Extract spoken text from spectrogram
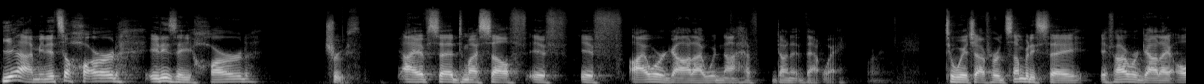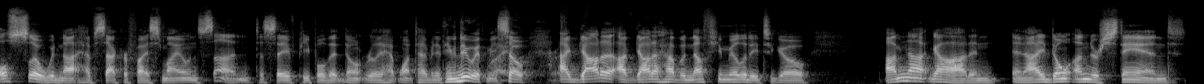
yeah, I mean it's a hard. It is a hard truth. I have said to myself, if if I were God, I would not have done it that way. To which I've heard somebody say, if I were God, I also would not have sacrificed my own son to save people that don't really have, want to have anything to do with me. Right. So right. I've gotta I've gotta have enough humility to go, I'm not God and and I don't understand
